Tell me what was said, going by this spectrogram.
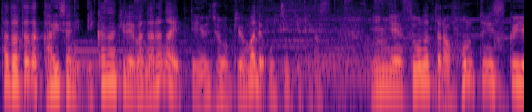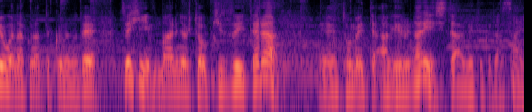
ただただ会社に行かなければならないっていう状況まで陥ってきます人間そうなったら本当に救いようがなくなってくるので是非周りの人気づいたらえー、止めてあげるなりしてあげてください。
